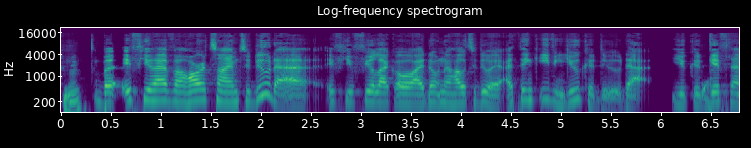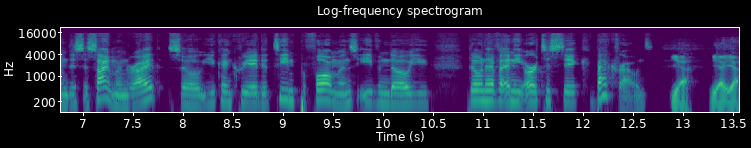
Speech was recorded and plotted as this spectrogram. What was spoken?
Mm-hmm. But if you have a hard time to do that, if you feel like, oh, I don't know how to do it, I think even you could do that. You could yeah. give them this assignment, right? So you can create a team performance even though you don't have any artistic background. Yeah, yeah, yeah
